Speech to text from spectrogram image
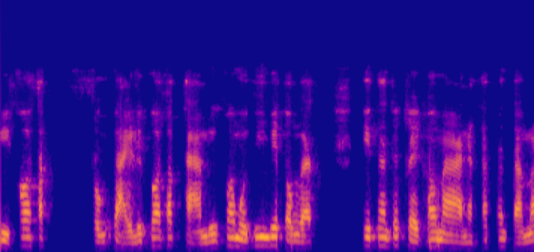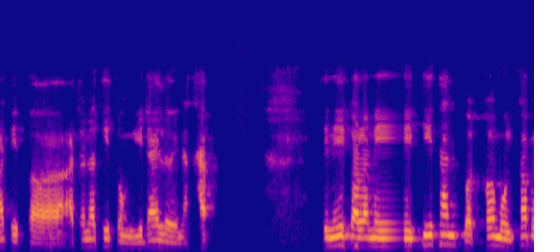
มีข้อสักสงสัยหรือข้อสักถามหรือข้อมูลที่ไม่ตรงกับที่ท่านจะเคยเข้ามานะครับ ท่านสามารถติดต่อเจ้าหน้าที่ตรงนี้ได้เลยนะครับ ทีนี้กรณีที่ท่านกดข้อมูลเข้าไป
